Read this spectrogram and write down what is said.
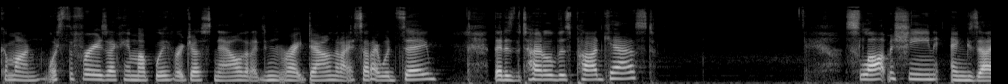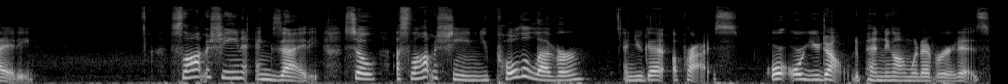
Come on, what's the phrase I came up with for just now that I didn't write down that I said I would say? That is the title of this podcast Slot Machine Anxiety. Slot machine anxiety. So, a slot machine, you pull the lever and you get a prize. Or, or you don't, depending on whatever it is.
